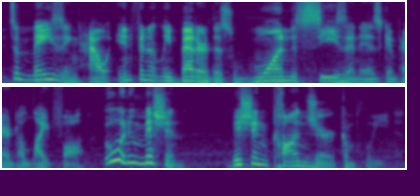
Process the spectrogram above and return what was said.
It's amazing how infinitely better this one season is compared to Lightfall. Ooh, a new mission. Mission Conjure completed.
